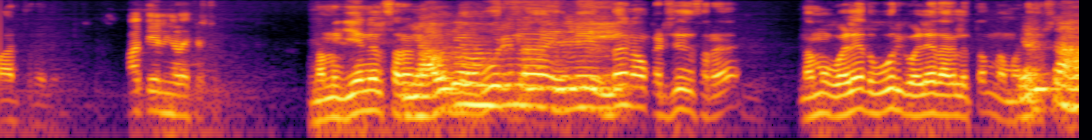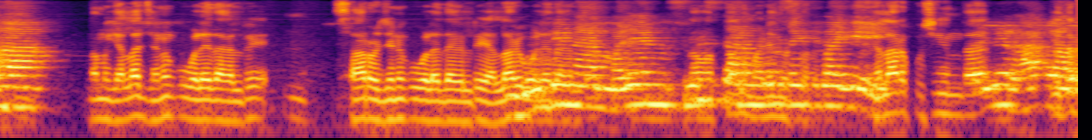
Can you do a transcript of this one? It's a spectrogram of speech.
ಮಾಡ್ತೀರಿ ಮತ್ತೇನು ಮಾತೇನ್ ಹೇಳಕ್ ಇಷ್ಟ? ನಮಗೆ ಏನಿಲ್ಲ ಸರ್ ಊರಿನ ಹೆಮ್ಮೆಯಿಂದ ನಾವು ಕಟ್ಸಿದ್ವಿ ಸರ್. ನಮಗೆ ಒಳ್ಳೇದು ಊರಿಗೆ ಒಳ್ಳೇದಾಗಲಿ ಅಂತ ನಮ್ಮ ಮನೆ. ನಮಗೆಲ್ಲ ಜನಕ್ಕೂ ಒಳ್ಳೇದಾಗಲ್ರಿ. ಸಾರ್ವಜನಿಕೂ ಒಳ್ಳೇದಾಗಲ್ರಿ. ಎಲ್ಲರಿಗೂ ಒಳ್ಳೇದಾಗಲ್ರಿ. ಸರ್. ಎಲ್ಲಾರು ಖುಷಿಯಿಂದ ಇದ್ರ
